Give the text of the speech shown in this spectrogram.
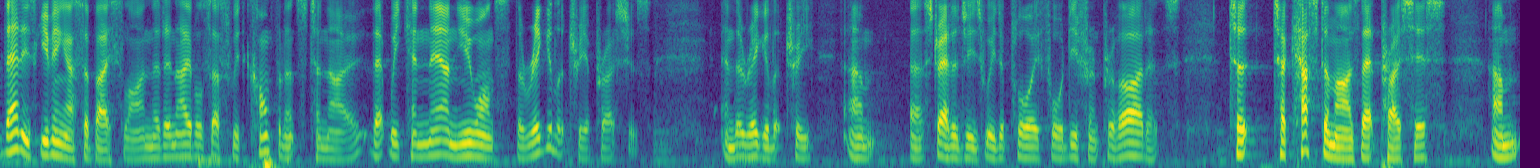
that is giving us a baseline that enables us with confidence to know that we can now nuance the regulatory approaches and the regulatory um, uh, strategies we deploy for different providers to, to customise that process um,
